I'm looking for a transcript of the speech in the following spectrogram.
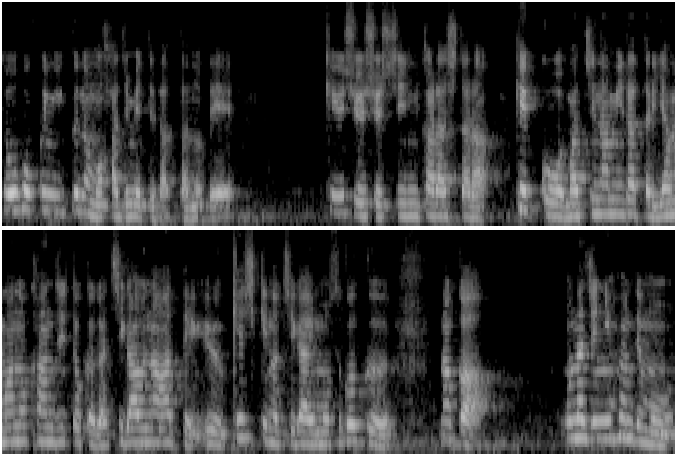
東北に行くのも初めてだったので九州出身からしたら結構街並みだったり山の感じとかが違うなっていう景色の違いもすごくなんか同じ日本でも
